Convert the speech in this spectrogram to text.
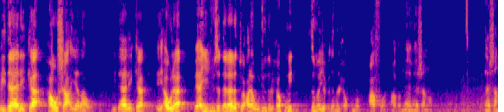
bidaalika hawsha ayadaa bidaalika awlaa bian yajuusa dalaalatu calaa wujuudi اlxukmi uma yucdam اlxukmu cafwan cafwan meeshan meeshan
